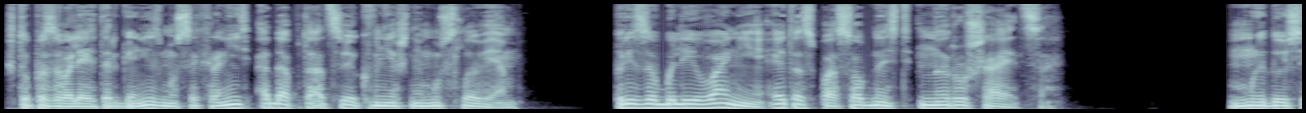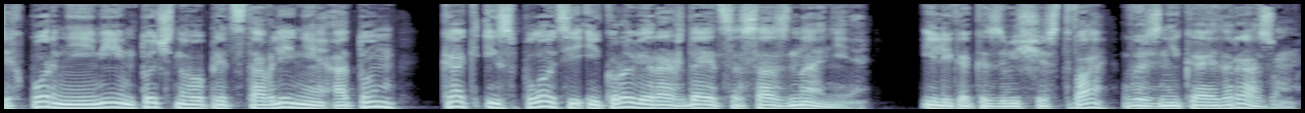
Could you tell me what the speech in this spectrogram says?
что позволяет организму сохранить адаптацию к внешним условиям. При заболевании эта способность нарушается. Мы до сих пор не имеем точного представления о том, как из плоти и крови рождается сознание, или как из вещества возникает разум.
